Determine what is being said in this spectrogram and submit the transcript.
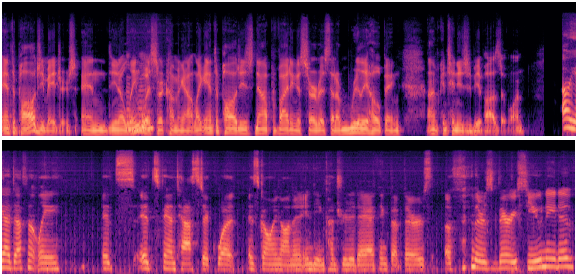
anthropology majors and you know Mhm. linguists are coming out like anthropology is now providing a service that i'm really hoping um, continues to be a positive one Oh yeah, definitely. It's it's fantastic what is going on in Indian country today. I think that there's a, there's very few native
